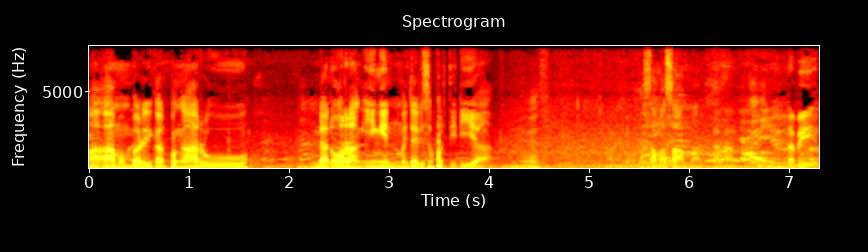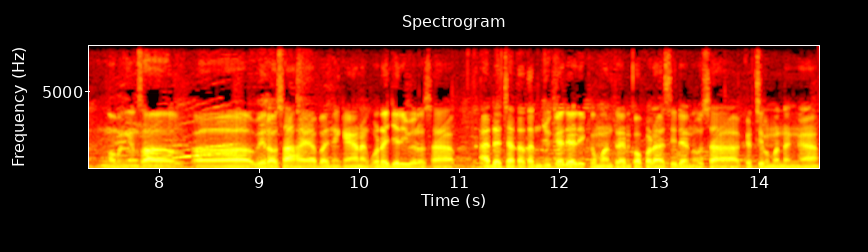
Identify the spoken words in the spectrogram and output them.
Ah, ah, memberikan pengaruh dan orang ingin menjadi seperti dia. Yes. Sama-sama. Tapi ngomongin soal eh, wirausaha ya, banyak yang anak muda jadi wirausaha. Ada catatan juga dari Kementerian Koperasi dan Usaha Kecil Menengah.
